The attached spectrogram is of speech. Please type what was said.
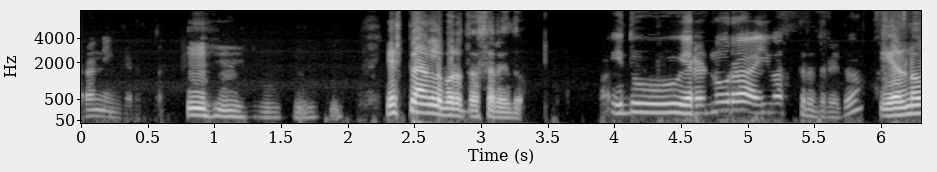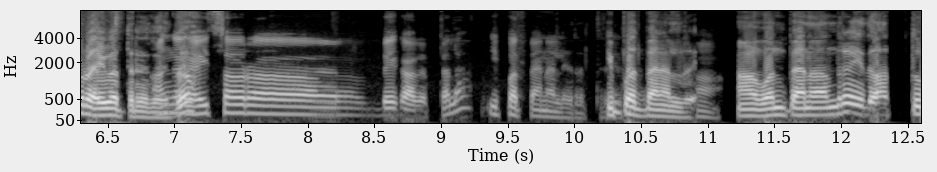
ರನ್ನಿಂಗ್ ಇರುತ್ತೆ. ಹ್ಮ್ ಹ್ಮ್ ಹ್ಮ್ ಹ್ಮ್ ಹ್ಮ್. ಎಷ್ಟು ಪ್ಯಾನಲ್ ಬರುತ್ತೆ ಸರ್ ಇದು? ಇದು ಎರಡ್ ನೂರ ಐವತ್ತರದ್ರಿ ಇದು. ಎರಡ್ನೂರ ಐವತ್ತರ ಇದು? ಹಂಗಾಗಿ ಐದ್ ಸಾವಿರ ಬೇಕಾಗುತ್ತಲ್ಲ? ಇಪ್ಪತ್ತು ಪ್ಯಾನಲ್ ಇರುತ್ತೆ. ಇಪ್ಪತ್ ಪ್ಯಾನಲ್ ರೀ. ಹಾ. ಒಂದ್ ಪ್ಯಾನಲ್ ಅಂದ್ರೆ ಇದು ಹತ್ತು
